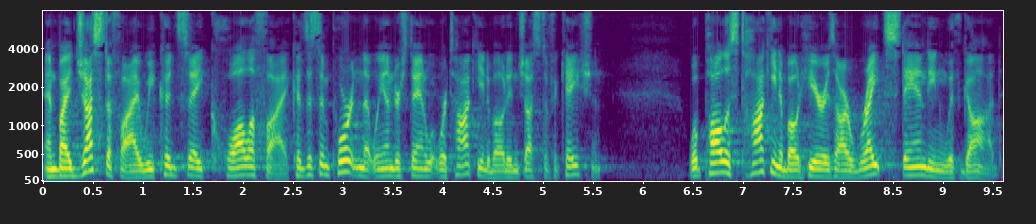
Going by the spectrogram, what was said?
And by justify, we could say qualify, because it's important that we understand what we're talking about in justification. What Paul is talking about here is our right standing with God.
